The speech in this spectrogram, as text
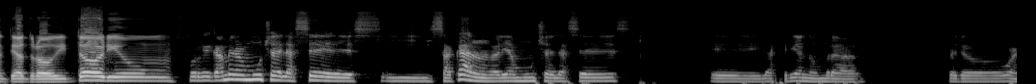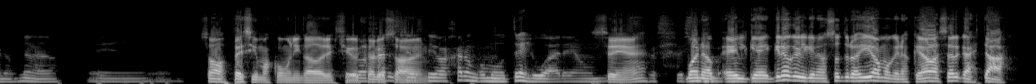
ah, Teatro Auditorium. Porque cambiaron muchas de las sedes y sacaron en realidad muchas de las sedes eh, y las querían nombrar. Pero bueno, nada. eh, Somos pésimos comunicadores, se, chicos, ya lo se- saben. se bajaron como tres lugares. aún. Sí, ¿eh? Es- es Bueno, un- el que creo que el que nosotros íbamos que nos quedaba cerca está.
